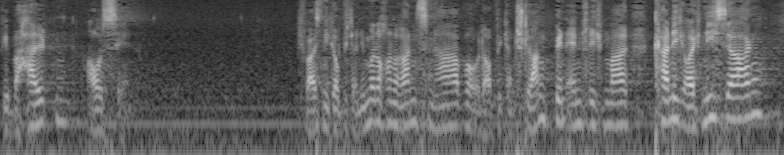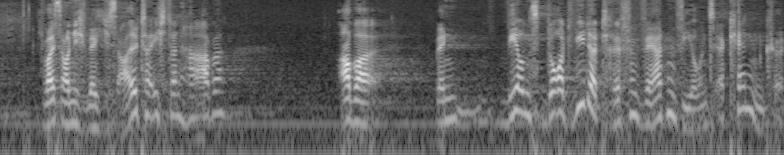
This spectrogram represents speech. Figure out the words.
Wir behalten Aussehen. Ich weiß nicht, ob ich dann immer noch einen Ranzen habe oder ob ich dann schlank bin endlich mal. Kann ich euch nicht sagen. Ich weiß auch nicht, welches Alter ich dann habe. Aber wenn wir uns dort wieder treffen, werden wir uns erkennen können.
